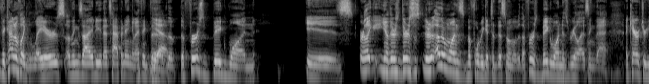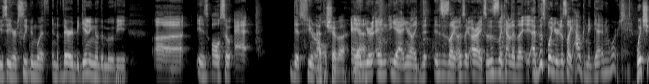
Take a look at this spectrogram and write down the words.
the kind of like layers of anxiety that's happening, and I think the Yeah. the, the first big one is or like you know there's there's there's other ones before we get to this moment but the first big one is realizing that a character you see her sleeping with in the very beginning of the movie uh is also at this funeral At the Shiva. and yeah. you're and yeah and you're like this is like I was like all right so this is like kind of like at this point you're just like how can it get any worse Which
